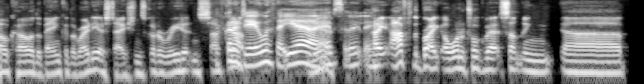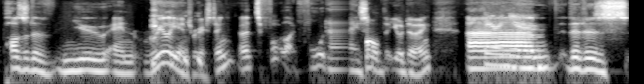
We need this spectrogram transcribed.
telco or the bank or the radio station's got to read it and suck I've got to deal with it. Yeah, Yeah. absolutely. Hey, after the break, I want to talk about something uh, positive, new, and really interesting. it's like four days old that you're doing um, that is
